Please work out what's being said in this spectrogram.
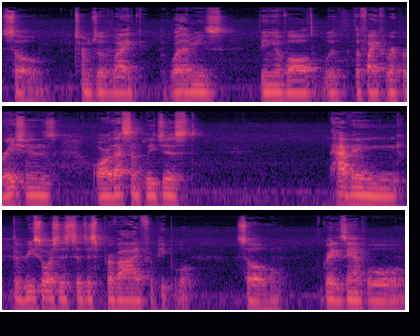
So, in terms of like what that means, being involved with the fight for reparations, or that's simply just having the resources to just provide for people. So, great example,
